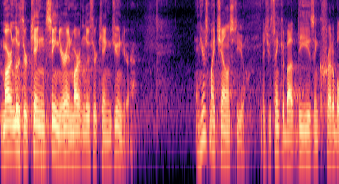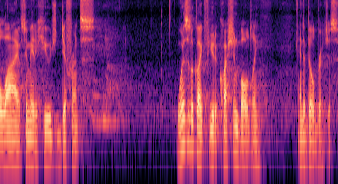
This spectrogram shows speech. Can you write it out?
Martin Luther King Sr., and Martin Luther King Jr. And here's my challenge to you as you think about these incredible lives who made a huge difference, what does it look like for you to question boldly and to build bridges?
